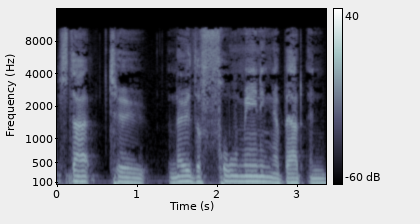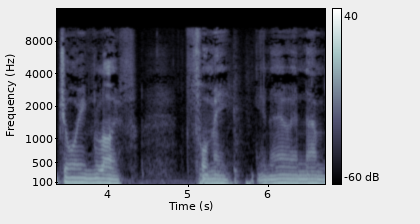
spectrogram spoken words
start to know the full meaning about enjoying life for me, you know, and um,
